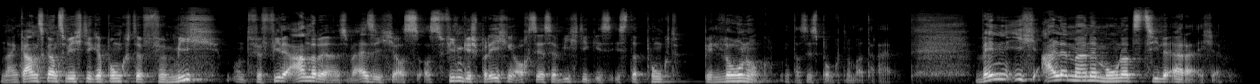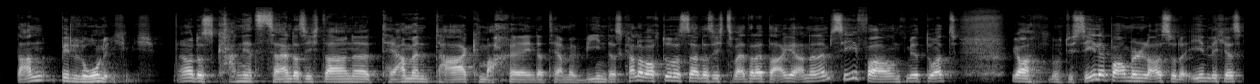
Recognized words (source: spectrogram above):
Und ein ganz, ganz wichtiger Punkt, der für mich und für viele andere, das weiß ich aus, aus vielen Gesprächen auch sehr, sehr wichtig ist, ist der Punkt Belohnung. Und das ist Punkt Nummer drei. Wenn ich alle meine Monatsziele erreiche, dann belohne ich mich. Ja, das kann jetzt sein, dass ich da einen Thermentag mache in der Therme Wien. Das kann aber auch durchaus sein, dass ich zwei, drei Tage an einem See fahre und mir dort ja, die Seele baumeln lasse oder ähnliches.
